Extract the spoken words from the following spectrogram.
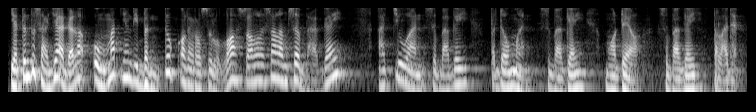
Ya tentu saja adalah umat yang dibentuk oleh Rasulullah SAW sebagai acuan, sebagai pedoman, sebagai model, sebagai teladan.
